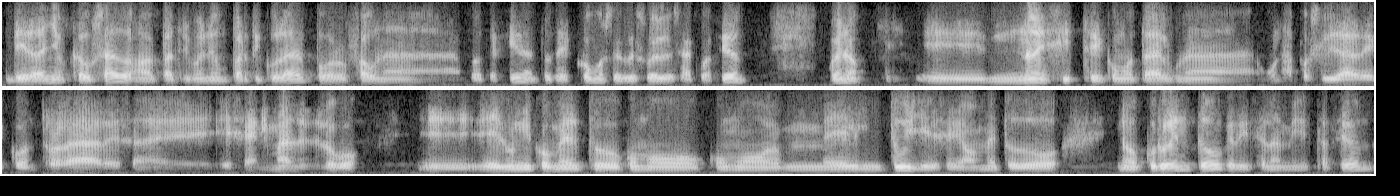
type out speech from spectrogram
de daños causados al patrimonio en particular por fauna protegida. Entonces, ¿cómo se resuelve esa ecuación? Bueno, eh, no existe como tal una, una posibilidad de controlar ese animal. Desde luego, eh, el único método, como, como él intuye, sería un método no cruento, que dice la Administración,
